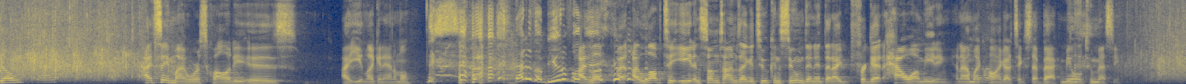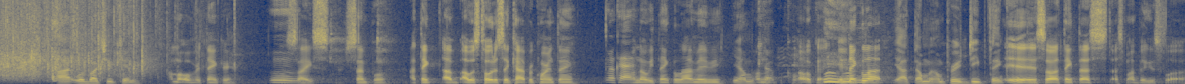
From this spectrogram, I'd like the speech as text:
Joe? I'd say my worst quality is I eat like an animal. that is a beautiful I thing. Love, I, I, love to eat, and sometimes I get too consumed in it that I forget how I'm eating. And I'm like, oh, I gotta take a step back and be a little too messy. All right, what about you, Kenny? I'm an overthinker. Mm. It's like simple. I think I, I, was told it's a Capricorn thing. Okay. I know we think a lot, maybe. Yeah, I'm a Capricorn. Oh, okay. You think a lot? Yeah, I'm, I'm pretty deep thinker. Yeah, so I think that's that's my biggest flaw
